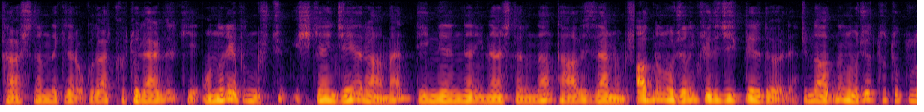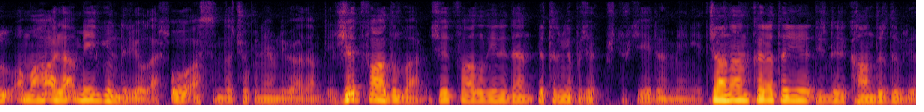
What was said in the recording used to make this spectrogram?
karşılarındakiler o kadar kötülerdir ki onlara yapılmış tüm işkenceye rağmen dinlerinden, inançlarından taviz vermemiş. Adnan Hoca'nın kedicilikleri de öyle. Şimdi Adnan Hoca tutuklu ama hala mail gönderiyorlar. O aslında çok önemli bir adam değil. Jet Fadıl var. Jet Fadıl yeniden yatırım yapacakmış Türkiye'ye dönmeye niyeti. Canan Karatay'ı birileri kandırdı biliyorsunuz.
